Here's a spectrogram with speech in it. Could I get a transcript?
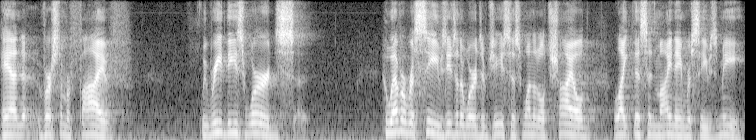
and verse number five, we read these words Whoever receives, these are the words of Jesus, one little child like this in my name receives me.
